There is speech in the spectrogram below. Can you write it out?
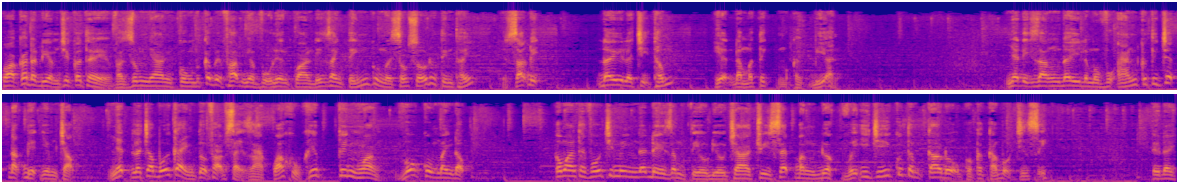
Qua các đặc điểm trên cơ thể và dung nhan cùng với các biện pháp nghiệp vụ liên quan đến danh tính của người xấu số được tìm thấy, xác định đây là chị Thống, hiện đang mất tích một cách bí ẩn. Nhận định rằng đây là một vụ án có tính chất đặc biệt nghiêm trọng, nhất là trong bối cảnh tội phạm xảy ra quá khủng khiếp, kinh hoàng, vô cùng manh động. Công an thành phố Hồ Chí Minh đã đề ra mục tiêu điều tra truy xét bằng được với ý chí quyết tâm cao độ của các cán bộ chiến sĩ. Từ đây,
